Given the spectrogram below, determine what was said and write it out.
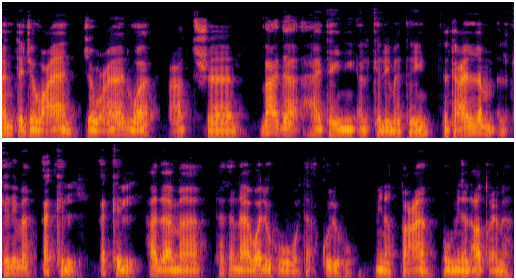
أنت جوعان جوعان وعطشان. بعد هاتين الكلمتين نتعلم الكلمة أكل أكل. هذا ما تتناوله وتأكله من الطعام أو من الأطعمة.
